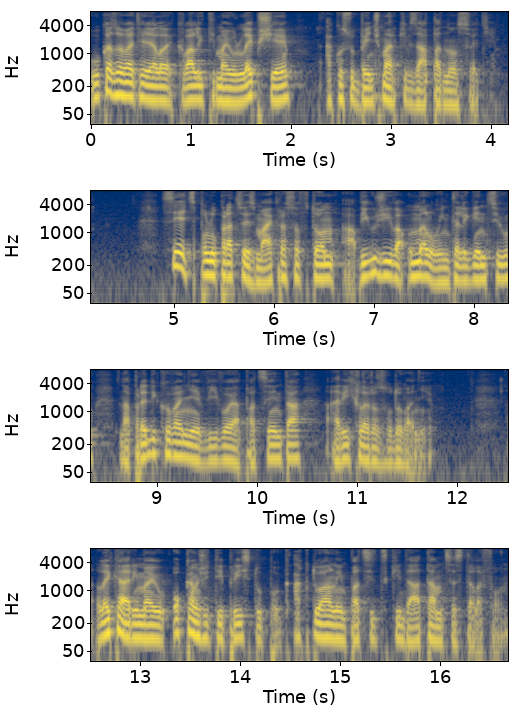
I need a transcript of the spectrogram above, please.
Ukazovateľe kvality majú lepšie, ako sú benchmarky v západnom svete. Sieť spolupracuje s Microsoftom a využíva umelú inteligenciu na predikovanie vývoja pacienta a rýchle rozhodovanie. Lekári majú okamžitý prístup k aktuálnym pacientským dátam cez telefón.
